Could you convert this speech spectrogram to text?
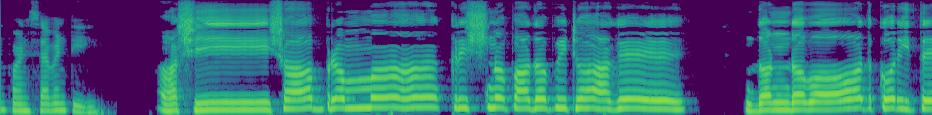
21.70 আসি সব ব্রহ্মা কৃষ্ণ পাদপীঠ আগে দণ্ডবধ করিতে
